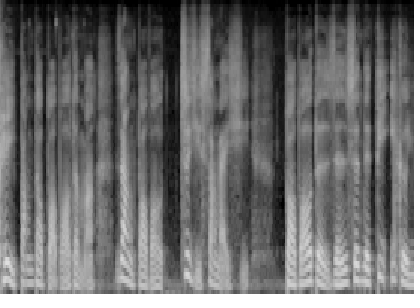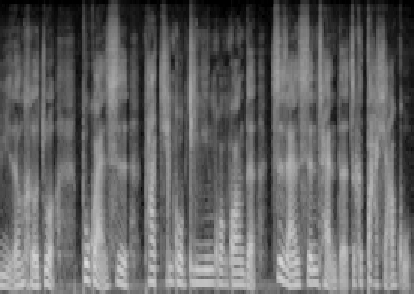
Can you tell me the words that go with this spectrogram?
可以帮到宝宝的忙，让宝宝自己上来洗。宝宝的人生的第一个与人合作，不管是他经过叮叮咣咣的自然生产的这个大峡谷，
